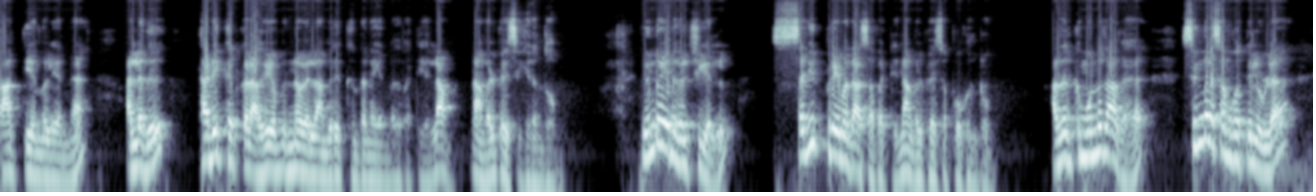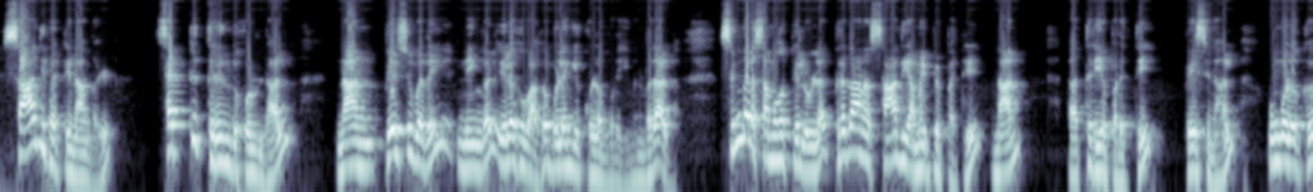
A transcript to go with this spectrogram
சாத்தியங்கள் என்ன அல்லது தடைக்கற்களாக என்னவெல்லாம் இருக்கின்றன என்பது பற்றியெல்லாம் நாங்கள் பேசுகின்றோம் இன்றைய நிகழ்ச்சியில் சஜித் பிரேமதாசை பற்றி நாங்கள் பேசப் போகின்றோம். அதற்கு முன்னதாக சிங்கள சமூகத்தில் உள்ள சாதி பற்றி நாங்கள் சற்று தெரிந்து கொண்டால் நான் பேசுவதை நீங்கள் இலகுவாக விளங்கிக் கொள்ள முடியும் என்பதால் சிங்கள சமூகத்தில் உள்ள பிரதான சாதி அமைப்பை பற்றி நான் அஹ், தெரியப்படுத்தி பேசினால் உங்களுக்கு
